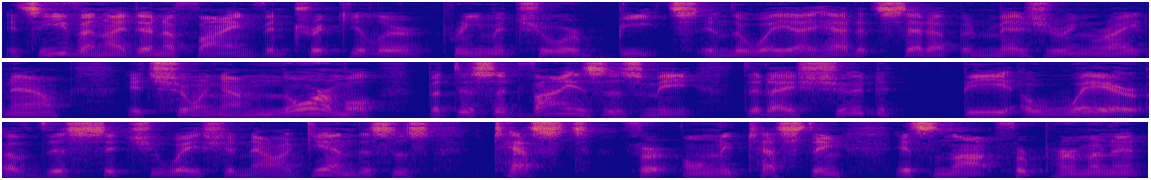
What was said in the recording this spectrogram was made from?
It's even identifying ventricular premature beats in the way I had it set up and measuring right now. It's showing I'm normal, but this advises me that I should be aware of this situation. Now, again, this is test for only testing. It's not for permanent,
